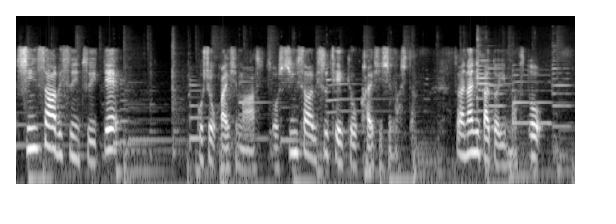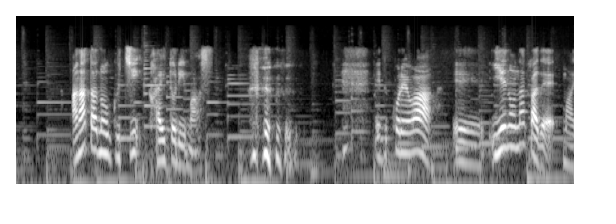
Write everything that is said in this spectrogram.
新サービスについてご紹介します。そう新サービス提供開始しました。それは何かと言いますと、あなたの愚痴買い取ります。えっと、これは、えー、家の中で、まあ、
